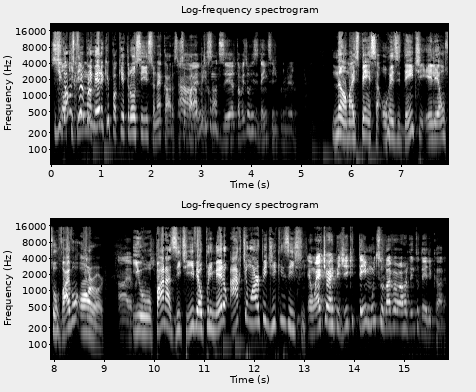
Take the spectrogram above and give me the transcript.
Só Digamos que, tem foi o uma- primeiro que, que trouxe isso, né, cara? Se você Ah, parar eu a não pensar. como dizer. Talvez o Resident seja o primeiro. Não, mas pensa, o Resident, ele é um survival horror. Ah, é e o Parasite Eve é o primeiro action RPG que existe. É um action RPG que tem muito survival horror dentro dele, cara.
